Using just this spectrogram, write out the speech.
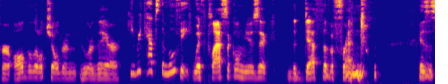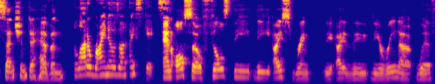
for all the little children who are there He recaps the movie. with classical music, the death of a friend, his ascension to heaven, A lot of rhinos on ice skates. and also fills the the ice rink the the the arena with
